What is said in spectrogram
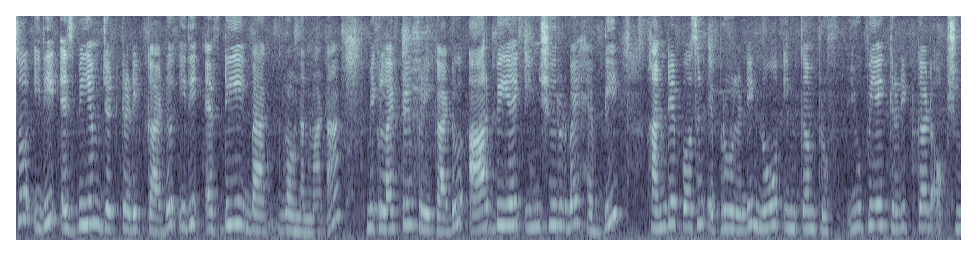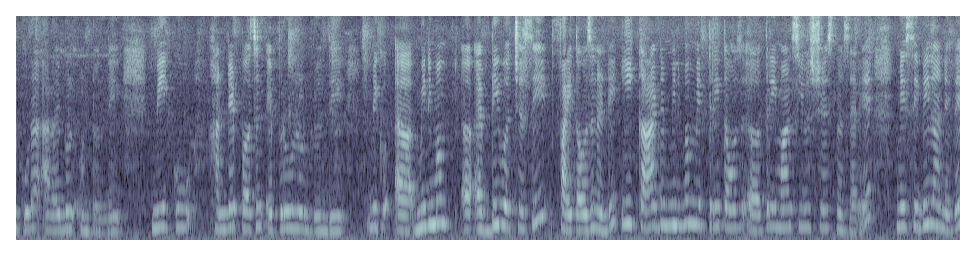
సో ఇది ఎస్బిఎం జెట్ క్రెడిట్ కార్డు ఇది ఎఫ్డి బ్యాక్గ్రౌండ్ అనమాట మీకు lifetime free card RBI insured by FD hundred percent approval అండి. No income proof UPI credit card option కూడా అవైలబుల్ ఉంటుంది. మీకు హండ్రెడ్ పర్సెంట్ అప్రూవల్ ఉంటుంది. మీకు మినిమం ఎఫ్డి వచ్చేసి ఫైవ్ థౌజండ్ అండి. ఈ కార్డ్ మినిమం మీరు three thousand three months use చేసినా సరే మీ సిబిల్ అనేది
